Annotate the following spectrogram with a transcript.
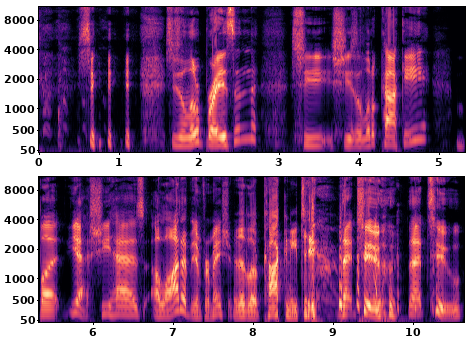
she, she's a little brazen. She she's a little cocky, but yeah, she has a lot of information. A little cockney too. that too. That too.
